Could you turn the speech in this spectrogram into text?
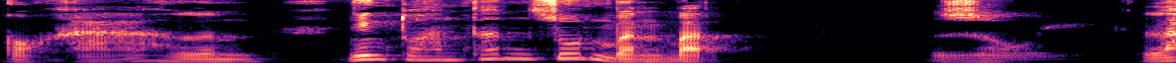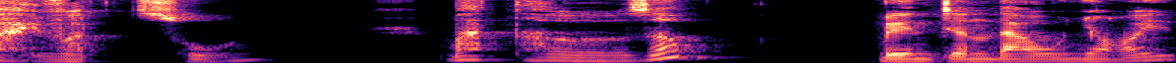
Có khá hơn, nhưng toàn thân run bần bật, rồi lại vật xuống. Bà thở dốc, bên chân đau nhói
